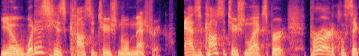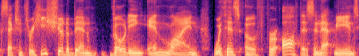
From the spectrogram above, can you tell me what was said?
You know, what is his constitutional metric? as a constitutional expert, per Article 6, Section 3, he should have been voting in line with his oath for office. And that means,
